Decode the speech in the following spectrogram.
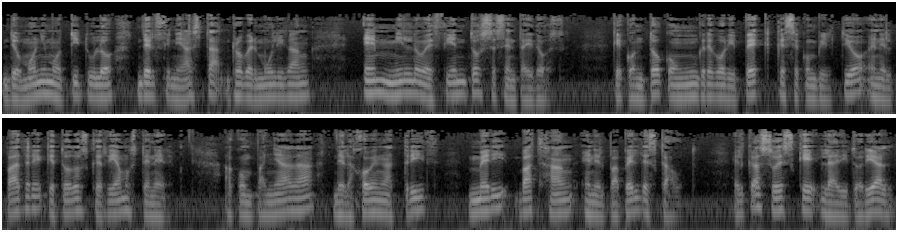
de homónimo título del cineasta Robert Mulligan en 1962, que contó con un Gregory Peck que se convirtió en el padre que todos querríamos tener, acompañada de la joven actriz Mary Batham en el papel de Scout. El caso es que la editorial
